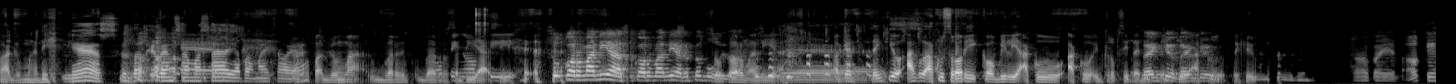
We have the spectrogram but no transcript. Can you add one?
Pak Gema nih. Yes, keren sama saya Pak Michael ya. Pak Gema ber, bersedia sih. Sukormania, Sukormania ketemu. Sukormania. Yes. Oke, okay, thank you. Aku aku sorry kok Billy, aku aku interupsi tadi. Thank you, thank you. Aku, thank you. Apa ya? Oke, okay.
